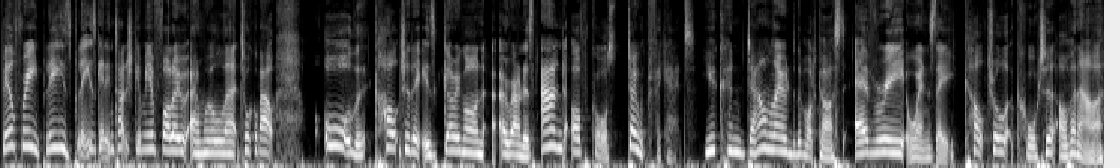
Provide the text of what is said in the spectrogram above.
feel free, please, please get in touch, give me a follow, and we'll uh, talk about all the culture that is going on around us. And of course, don't forget, you can download the podcast every Wednesday, Cultural Quarter of an Hour.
